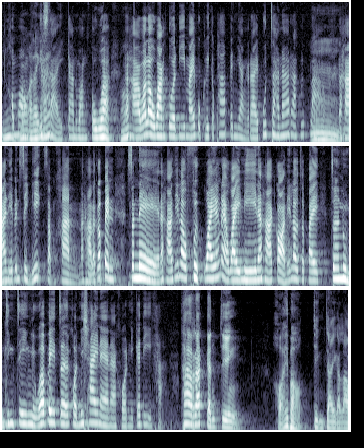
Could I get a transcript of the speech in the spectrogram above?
อืมเขามองมองอะไรคะนิสัยการวางตัวอ๋อนะคะ ว่าเราวางตัวดีไหมบุคลิกภาพเป็นอย่างไรพูดจาน่ารักหรือเปล่าอืมนะคะ อันนี้เป็นสิ่งที่สำคัญนะคะ แล้วก็เป็นเสน่ห์นะคะ ที่เราฝึกไว้ตั้งแต่วัยนี้นะคะ ก่อนที่เราจะไปเจอหนุ่มจริง ๆ หรือว่าไปเจอคนที่ใช่ในอนาคตนี้ก็ดีค่ะ ถ้ารักกันจริง ขอให้บอก จริงใจกับเรา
